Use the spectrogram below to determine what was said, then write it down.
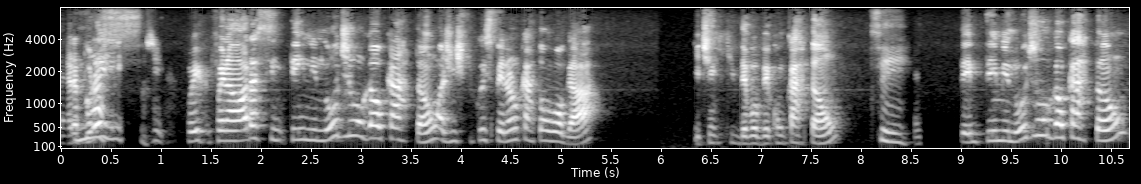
Era por Nossa. aí. Foi, foi na hora assim, terminou de logar o cartão, a gente ficou esperando o cartão logar, e tinha que devolver com o cartão. Sim. Terminou de logar o cartão,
